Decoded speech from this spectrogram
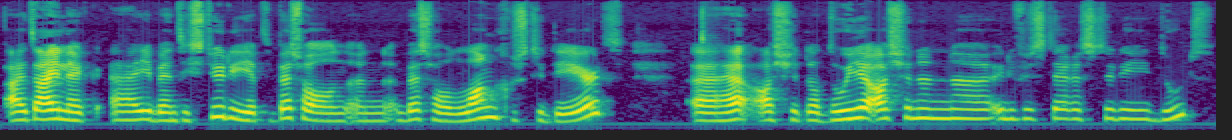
uiteindelijk, uh, je bent die studie, je hebt best wel, een, een, best wel lang gestudeerd. Uh, hè, als je, dat doe je als je een uh, universitaire studie doet.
